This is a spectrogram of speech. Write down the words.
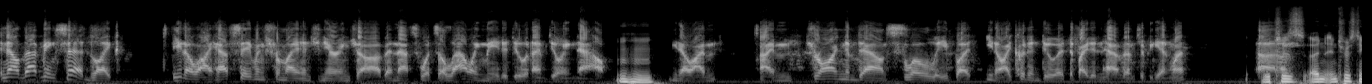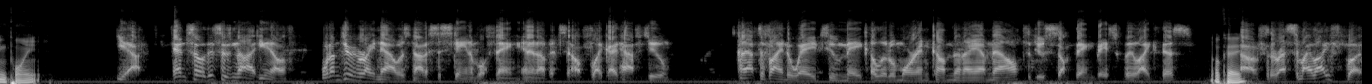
And now that being said, like you know, I have savings from my engineering job, and that's what's allowing me to do what I'm doing now. Mm-hmm. You know, I'm I'm drawing them down slowly, but you know, I couldn't do it if I didn't have them to begin with. Which Um, is an interesting point. yeah, and so this is not, you know, what I'm doing right now is not a sustainable thing in and of itself. Like I'd have to, I'd have to find a way to make a little more income than I am now to do something basically like this Okay. um, for the rest of my life. But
